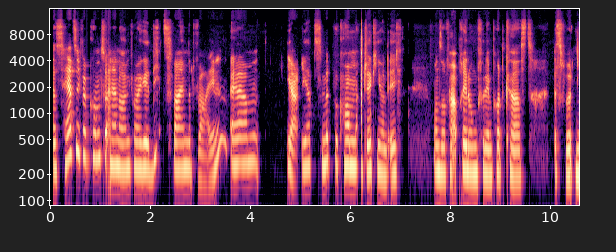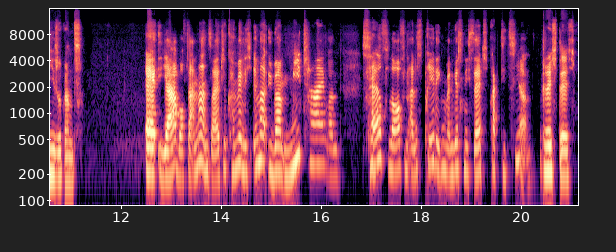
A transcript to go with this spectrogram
Herzlich willkommen zu einer neuen Folge Die zwei mit Wein. Ähm, ja, ihr habt es mitbekommen, Jackie und ich, unsere Verabredung für den Podcast. Es wird nie so ganz. Äh, ja, aber auf der anderen Seite können wir nicht immer über Me-Time und Self-Love und alles predigen, wenn wir es nicht selbst praktizieren. Richtig.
